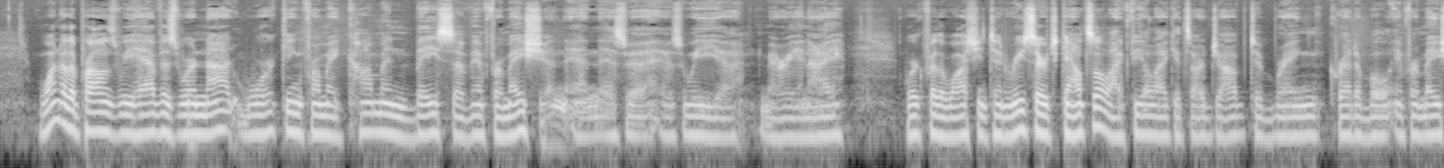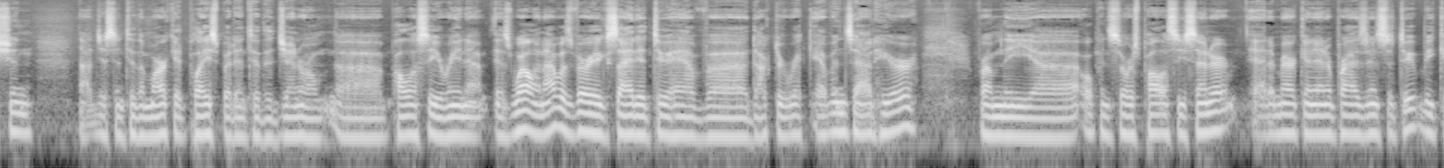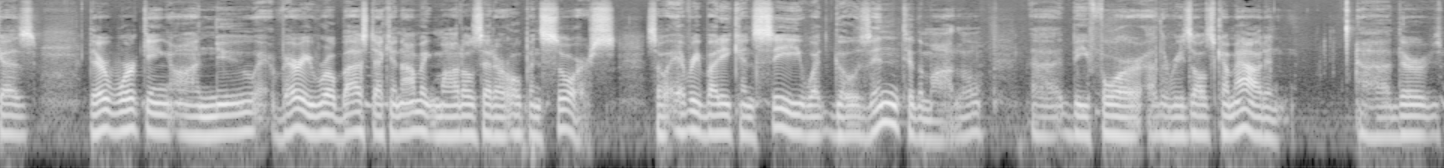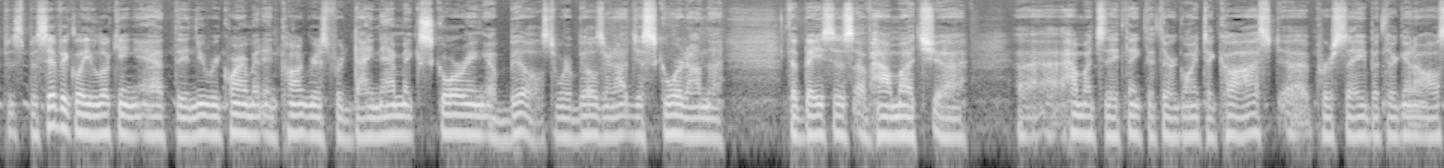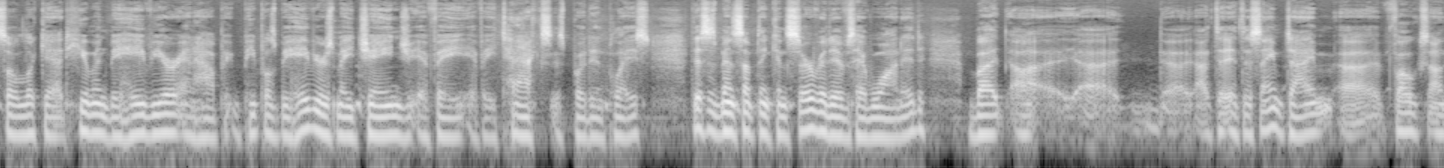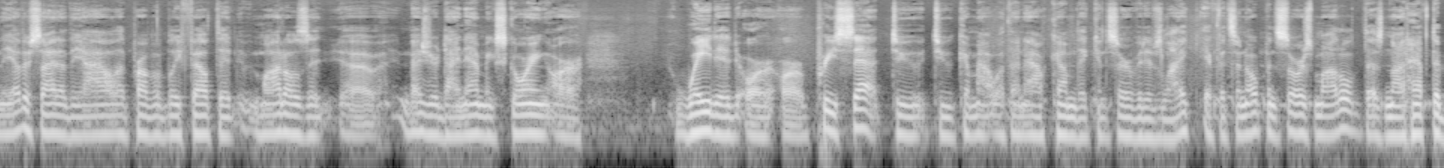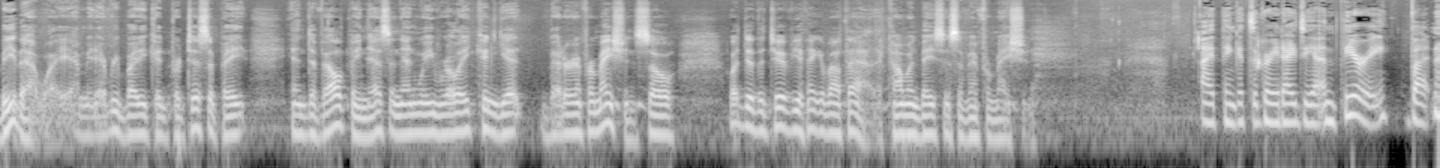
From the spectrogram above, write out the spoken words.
One of the problems we have is we're not working from a common base of information. And as, uh, as we, uh, Mary and I, work for the Washington Research Council, I feel like it's our job to bring credible information not just into the marketplace, but into the general uh, policy arena as well. And I was very excited to have uh, Dr. Rick Evans out here from the uh, Open Source Policy Center at American Enterprise Institute because they're working on new, very robust economic models that are open source. So everybody can see what goes into the model uh, before uh, the results come out. And uh, they're specifically looking at the new requirement in Congress for dynamic scoring of bills, to where bills are not just scored on the the basis of how much. Uh, uh, how much they think that they're going to cost uh, per se, but they're going to also look at human behavior and how pe- people's behaviors may change if a if a tax is put in place. This has been something conservatives have wanted, but uh, uh uh, at, the, at, the, same time, uh, folks on the other side of the aisle have probably felt that models that uh, measure dynamic scoring are weighted or, or preset to, to come out with an outcome that conservatives like. If it's an open source model, does not have to be that way. I mean, everybody can participate in developing this, and then we really can get better information. So, what do the two of you think about that? A common basis of information. I think it's a great idea in theory, but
